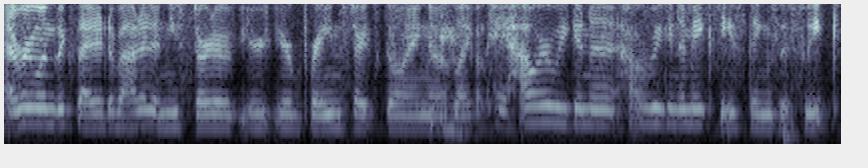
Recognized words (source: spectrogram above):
everyone's excited about it and you sort of your, your brain starts going of like okay how are we gonna how are we gonna make these things this week?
